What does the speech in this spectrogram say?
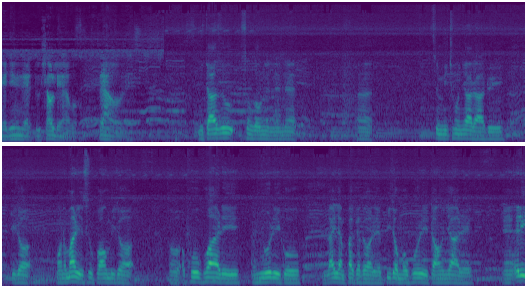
ငယ်ချင်းတွေနဲ့သူလျှောက်လင်ရပေါ့အဲ့ဒါပါပဲမိသားစုစုံစုံလင်လင်နဲ့အဲစင်မီထွန်းကြတာတွေပြီးတော့မောင်နှမတွေစုပေါင်းပြီးတော့ ဟိုအဖိုးအဖွားတွေအမျိုးတွေကိုလိုက်လံပတ်ကြတော့တယ်ပြီးတော့မုတ်ဖိုးတွေတောင်းကြတယ်အဲအဲ့ဒီ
